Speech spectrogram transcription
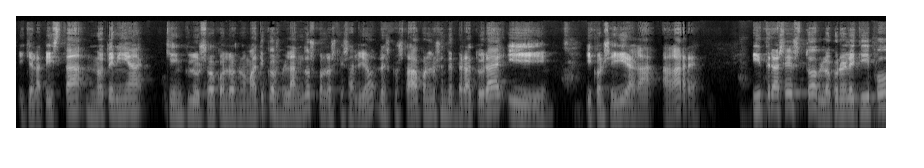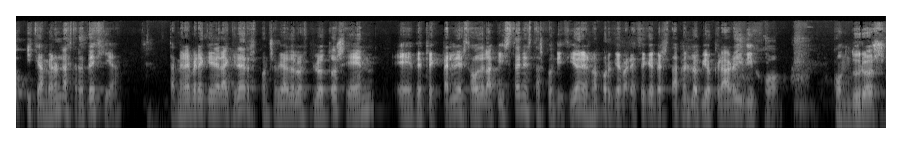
y que la pista no tenía que incluso con los neumáticos blandos con los que salió les costaba ponerlos en temperatura y, y conseguir aga- agarre. Y tras esto habló con el equipo y cambiaron la estrategia. También habría que ver aquí la responsabilidad de los pilotos en eh, detectar el estado de la pista en estas condiciones, ¿no? Porque parece que Verstappen lo vio claro y dijo, con duros,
